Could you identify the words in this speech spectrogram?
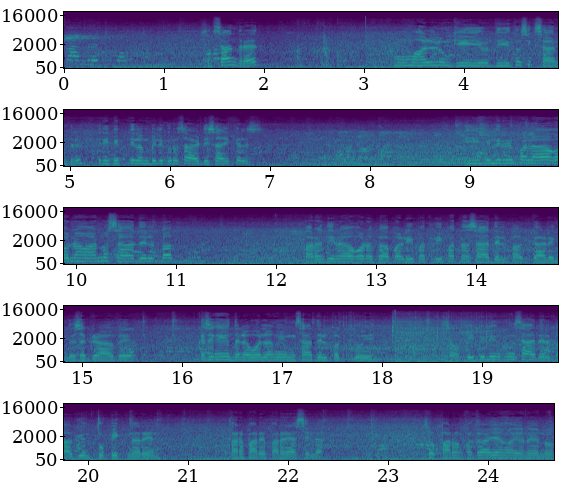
600 po. 600? Ang mahal ng Gio dito, 600. 350 lang bili ko sa RD Cycles. Bibili rin pala ako ng ano, saddle bag. Parang di na ako nagpapalipat-lipat ng saddle bag galing doon sa gravel. Kasi ngayon dalawa lang yung saddle bag ko eh. So bibilin kong saddle bag yung tupik na rin. Para pare-pareha sila. So parang kagaya ngayon ayun no.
